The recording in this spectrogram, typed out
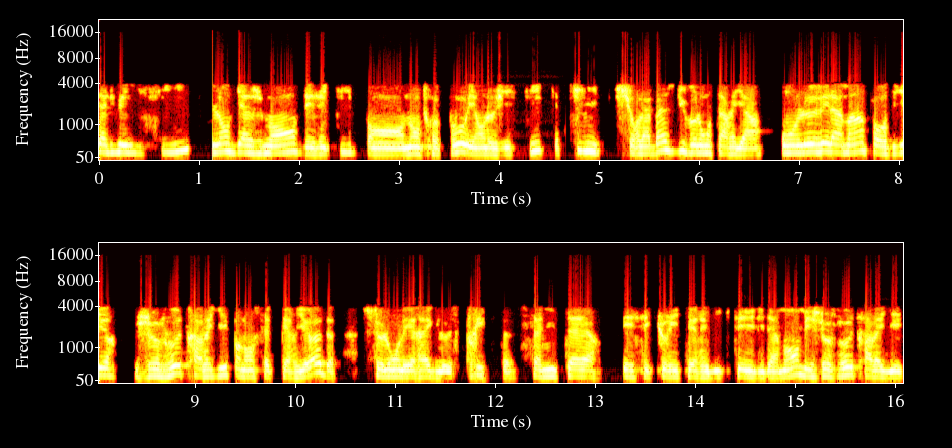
saluer ici l'engagement des équipes en entrepôt et en logistique qui, sur la base du volontariat, ont levé la main pour dire je veux travailler pendant cette période selon les règles strictes sanitaires et sécuritaires édictées évidemment, mais je veux travailler.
